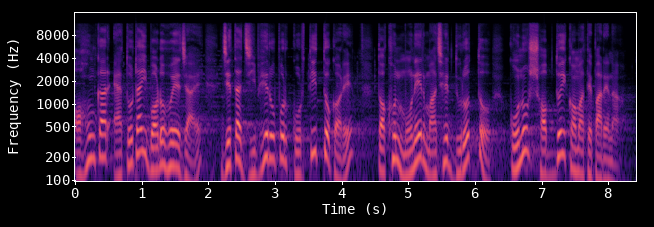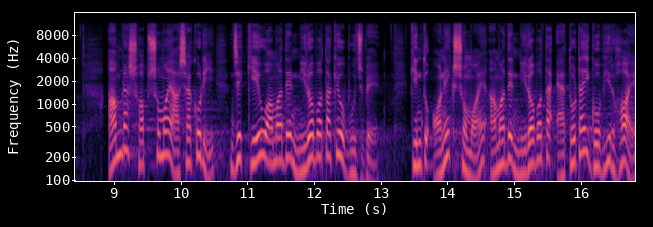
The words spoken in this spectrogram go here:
অহংকার এতটাই বড় হয়ে যায় যে তা জিভের ওপর কর্তৃত্ব করে, তখন মনের মাঝের দূরত্ব কোনো শব্দই কমাতে পারে না। আমরা সবসময় আশা করি যে কেউ আমাদের নীরবতাকেও বুঝবে, কিন্তু অনেক সময় আমাদের নীরবতা এতটাই গভীর হয়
